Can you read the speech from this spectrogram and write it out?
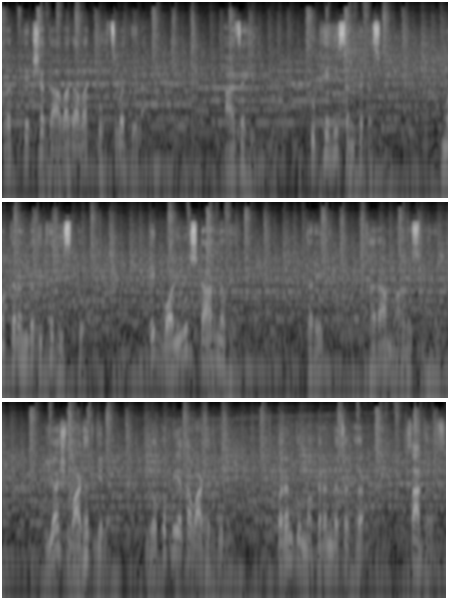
प्रत्यक्ष गावागावात पोहोचवत गेला. आजही कुठेही संकट असो मकरंद तिथे दिसतो. एक बॉलिवूड स्टार नव्हे तर एक खरा माणूस म्हणून. यश वाढत गेलं लोकप्रियता वाढत गेली परंतु मकरंदचं घर साधंच.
